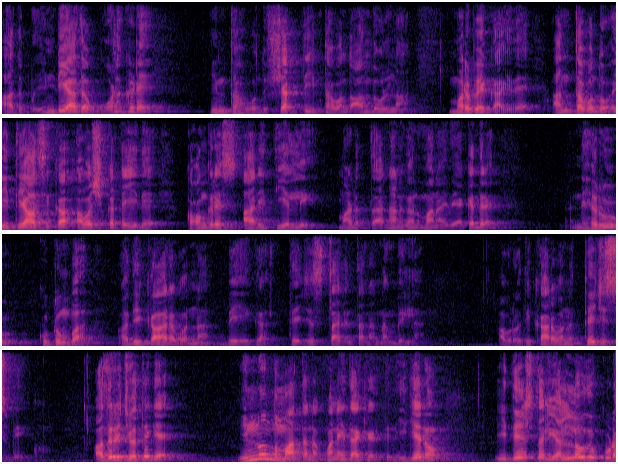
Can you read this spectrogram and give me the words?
ಅದು ಇಂಡಿಯಾದ ಒಳಗಡೆ ಇಂತಹ ಒಂದು ಶಕ್ತಿ, ಇಂತಹ ಒಂದು ಆಂದೋಲನ ಮರಬೇಕಾಗಿದೆ. ಅಂಥ ಒಂದು ಐತಿಹಾಸಿಕ ಅವಶ್ಯಕತೆ ಇದೆ. ಕಾಂಗ್ರೆಸ್ ಆ ರೀತಿಯಲ್ಲಿ ಮಾಡುತ್ತಾ ನನಗೆ ಅನುಮಾನ ಇದೆ. ಯಾಕೆಂದರೆ ನೆಹರು ಕುಟುಂಬ ಅಧಿಕಾರವನ್ನು ಬೇಗ ತ್ಯಜಿಸ್ತಾರೆ ಅಂತ ನಾನು ನಂಬಿಲ್ಲ. ಅವರು ಅಧಿಕಾರವನ್ನು ತ್ಯಜಿಸಬೇಕು. ಅದರ ಜೊತೆಗೆ ಇನ್ನೊಂದು ಮಾತನ್ನು ಕೊನೆಯದಾಗಿ ಹೇಳ್ತೀನಿ. ಈಗೇನು ಈ ದೇಶದಲ್ಲಿ ಎಲ್ಲವೂ ಕೂಡ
